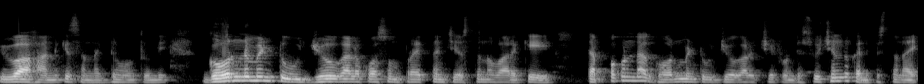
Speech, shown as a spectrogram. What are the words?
వివాహానికి సన్నద్ధం అవుతుంది గవర్నమెంట్ ఉద్యోగాల కోసం ప్రయత్నం చేస్తున్న వారికి తప్పకుండా గవర్నమెంట్ ఉద్యోగాలు వచ్చేటువంటి సూచనలు కనిపిస్తున్నాయి.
